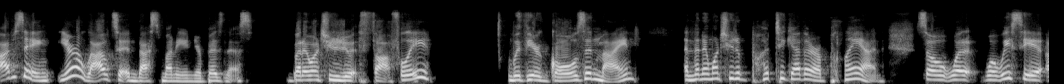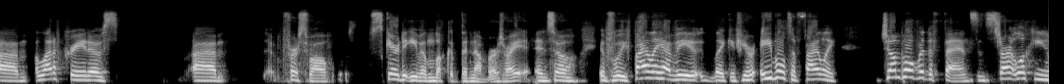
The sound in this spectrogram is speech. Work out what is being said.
I'm saying you're allowed to invest money in your business, but I want you to do it thoughtfully with your goals in mind. And then I want you to put together a plan. So what, what we see, um, a lot of creatives, um, first of all, scared to even look at the numbers, right? And so if we finally have you, like if you're able to finally jump over the fence and start looking,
